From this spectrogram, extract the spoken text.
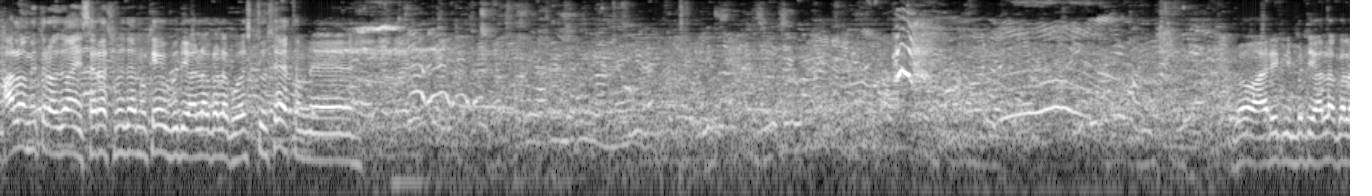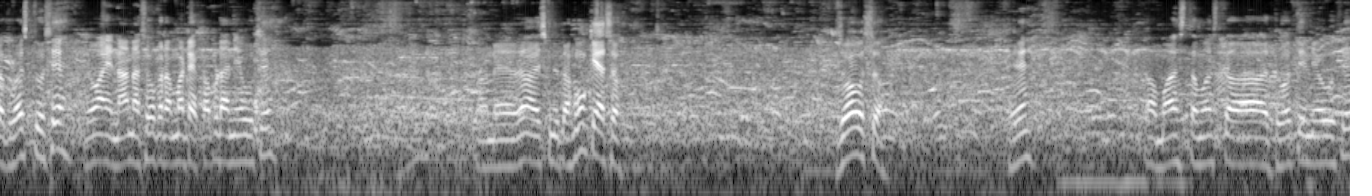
હાલો મિત્રો જો અહીં સરસ મજાનું કેવી બધી અલગ અલગ વસ્તુ છે તમને જો આ રીતની બધી અલગ અલગ વસ્તુ છે. જો અહીં નાના છોકરા માટે કપડાને એવું છે. અને અસ્મિતા, શું કહે છો? જોઉં છો? હે? મસ્ત મસ્ત ધોતી ને એવું છે.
